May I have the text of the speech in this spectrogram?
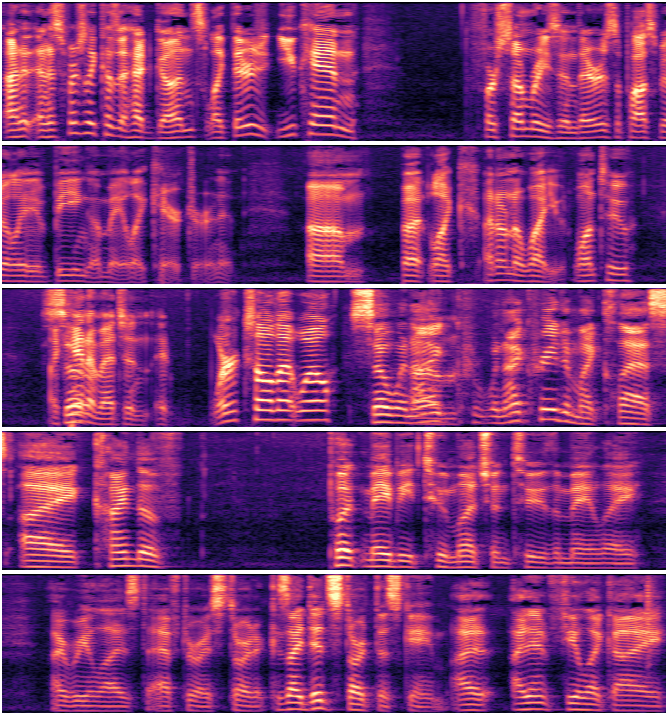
and and especially because it had guns. Like there, you can, for some reason, there is a possibility of being a melee character in it. Um, but like, I don't know why you'd want to. I So- can't imagine it works all that well. So when Um, I cr- when I created my class, I kind of put maybe too much into the melee. I realized after I started because I did start this game. I I didn't feel like I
